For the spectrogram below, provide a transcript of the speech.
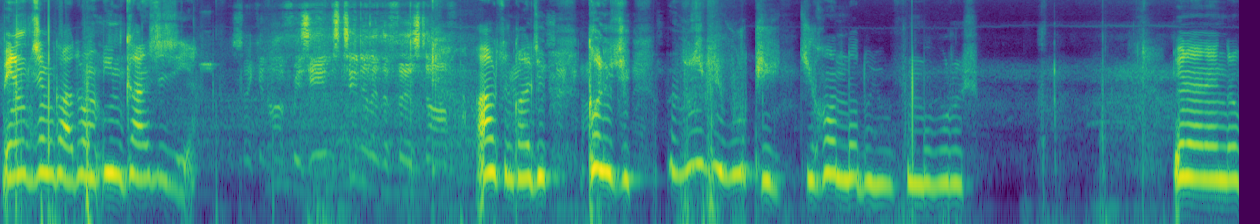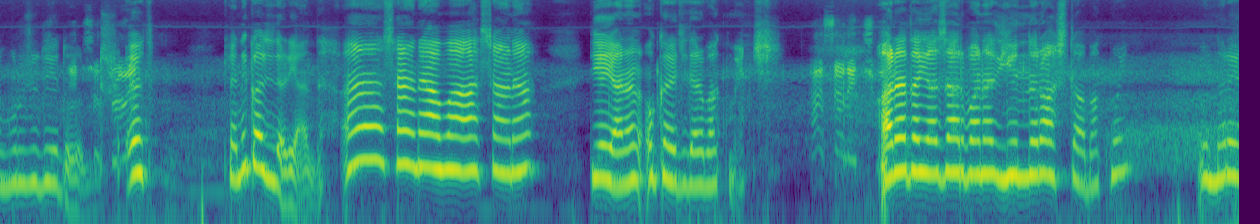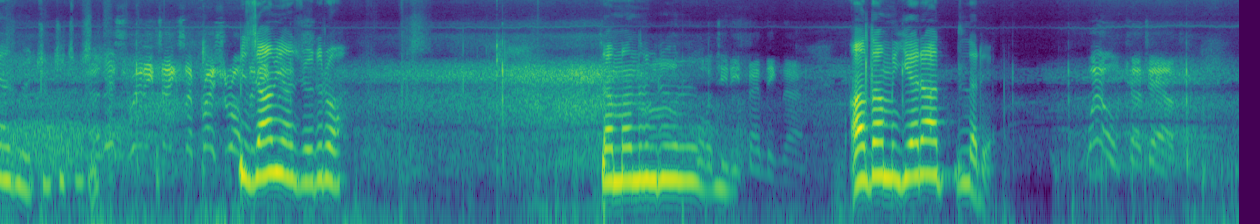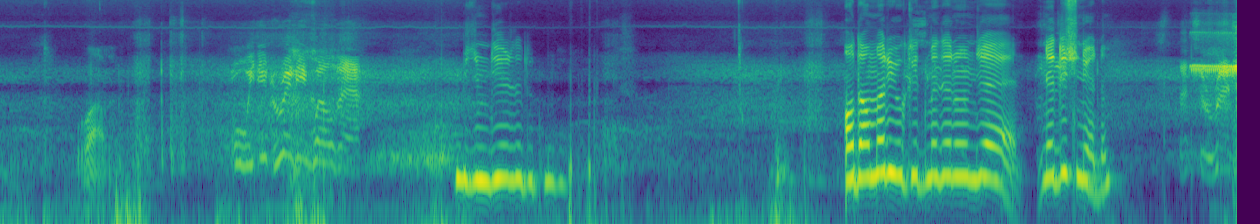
Benim bizim kadrom imkansız iyi. second half resumes 2 0 in the first half. Artık kaleci, kaleci öyle bir vur ki Cihan'da duyuyorsun bu vuruş. Dünyanın en garip vuruşu diye de olabilir. Evet. Kendi kaleciler yandı. Aa sana bak sana diye yanan o kalecilere bakmayın. Arada yazar bana diyenlere asla bakmayın. Onlara yazmıyor çünkü hiçbir şey. Bir zam yazıyordur o. Zamanını biliyorum. Adamı yere attılar ya. Wow. Oh, he did really well there. Bizim diğeri de tutmadı. Adamları yok etmeden önce ne düşünüyordum?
